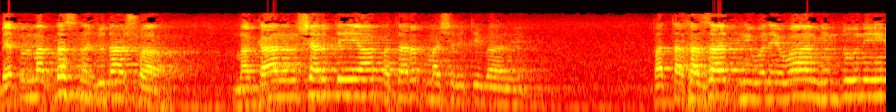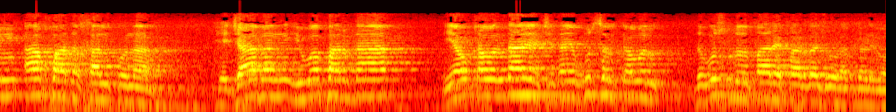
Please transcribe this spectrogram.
بیت المقدس نه جدا شو مکانن شرقیه په طرف مشرقي باندې فتخذات نیولې وا من دونهم اخذ خلقنا حجابا یو پردا یو قول دا چې دای غسل کول د غسل لپاره پرده جوړ کړی و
